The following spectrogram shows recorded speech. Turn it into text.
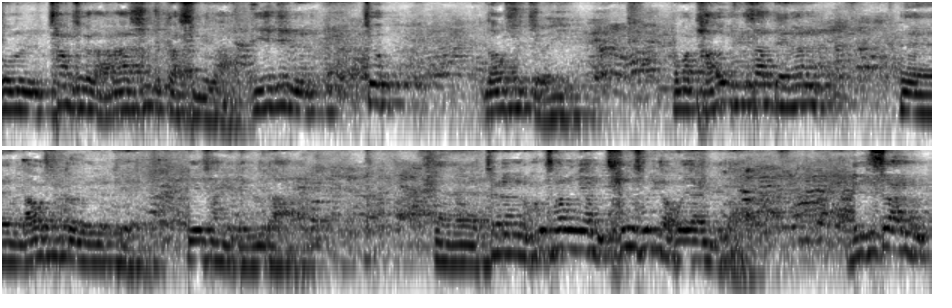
오늘 참석을 안 하신 것 같습니다. 예전에는 쭉 나오셨죠. 아마 다음 행사 때는 에, 나오실 걸로 이렇게 예상이 됩니다. 에, 저는 황산면 산소리가 고향입니다. 늘상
